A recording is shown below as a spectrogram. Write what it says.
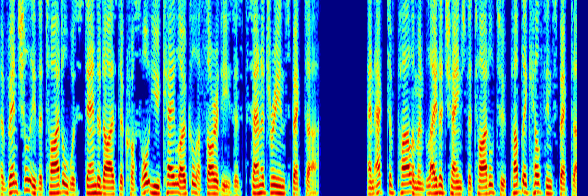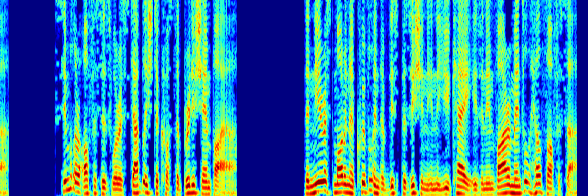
Eventually the title was standardised across all UK local authorities as «sanitary inspector». An Act of Parliament later changed the title to «Public Health Inspector». Similar offices were established across the British Empire. The nearest modern equivalent of this position in the UK is an Environmental Health Officer.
